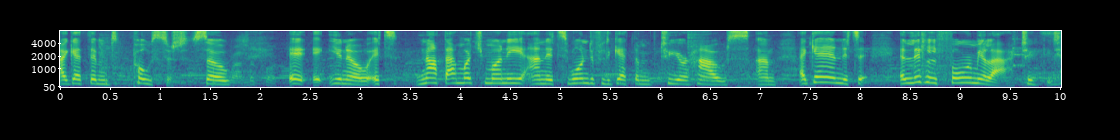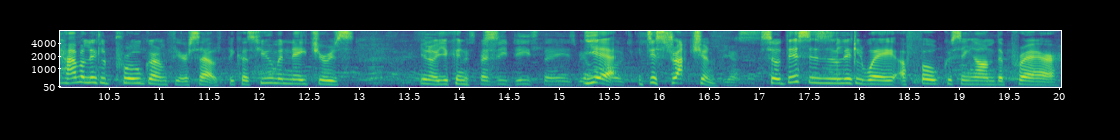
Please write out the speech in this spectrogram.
I get them posted, so it, it- you know it's not that much money, and it's wonderful to get them to your house. And again, it's a, a little formula to, to have a little program for yourself because human nature is, you know, you can Especially these days. We yeah, distraction. Yes. So this is a little way of focusing on the prayer,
